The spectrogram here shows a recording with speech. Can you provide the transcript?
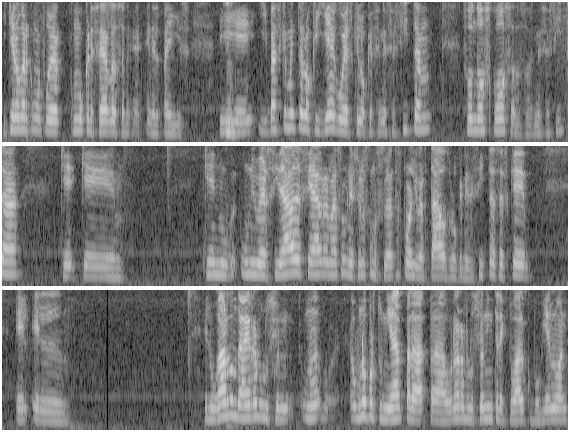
y quiero ver cómo poder, cómo crecerlas en, en el país. Y, mm. y, básicamente lo que llego es que lo que se necesitan son dos cosas. O sea, se necesita que, que, que en universidades se abran más organizaciones como Estudiantes por la Libertad. O lo que necesitas es que el, el el lugar donde hay revolución, una, una oportunidad para, para, una revolución intelectual, como bien lo han,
